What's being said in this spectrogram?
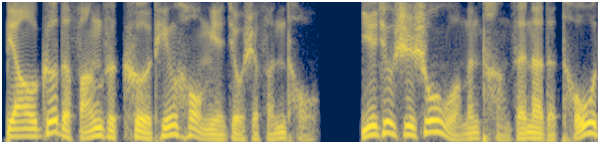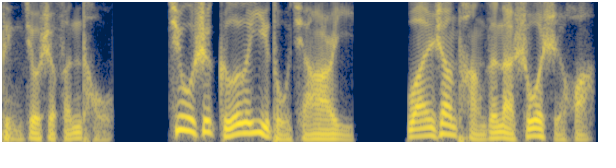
表哥的房子客厅后面就是坟头，也就是说我们躺在那的头顶就是坟头，就是隔了一堵墙而已。晚上躺在那，说实话。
